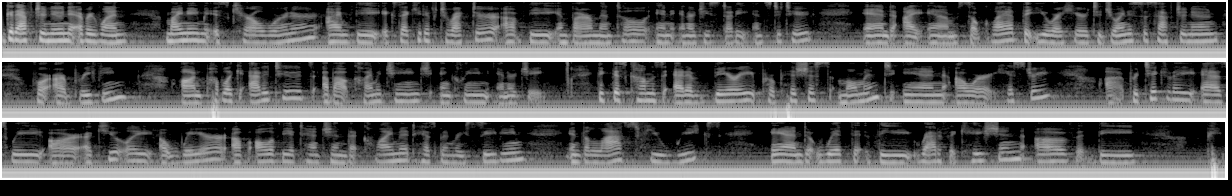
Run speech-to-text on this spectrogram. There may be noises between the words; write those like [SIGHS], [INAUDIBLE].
Good afternoon, everyone. My name is Carol Werner. I'm the Executive Director of the Environmental and Energy Study Institute, and I am so glad that you are here to join us this afternoon for our briefing on public attitudes about climate change and clean energy. I think this comes at a very propitious moment in our history uh, particularly as we are acutely aware of all of the attention that climate has been receiving in the last few weeks, and with the ratification of the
